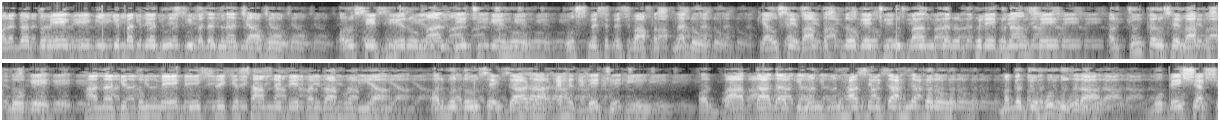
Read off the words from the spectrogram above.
اور اگر تم ایک بیوی کے بدلے دوسری بدلنا چاہو اور اسے ڈھیروں مال دے چکے ہو، تو اس میں سے کچھ واپس نہ لو۔ کیا اسے واپس لوگے جھوٹ باندھ کر کھلے گناہ سے؟ اور چون کر اسے واپس لوگے؟ حالانکہ تم نے ایک دوسرے کے سامنے بے پردہ ہو لیا اور وہ تم سے گاڑا عہد لے چکی۔ اور باپ دادا کی منقوہا سے نکاح نہ کرو، مگر جو ہو گزرا، وہ بے شک،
